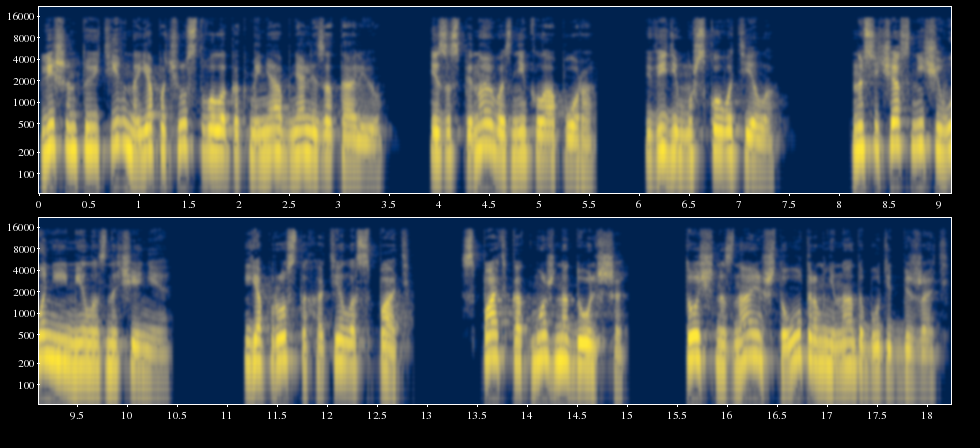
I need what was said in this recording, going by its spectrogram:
Лишь интуитивно я почувствовала, как меня обняли за талию, и за спиной возникла опора в виде мужского тела. Но сейчас ничего не имело значения. Я просто хотела спать. Спать как можно дольше, точно зная, что утром не надо будет бежать.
